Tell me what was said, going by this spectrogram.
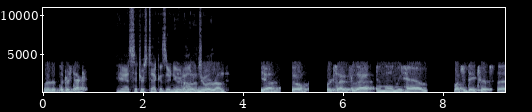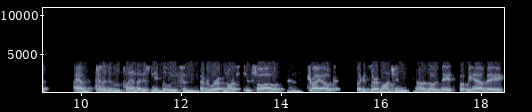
What is it, Citrus Tech? Yeah, Citrus Tech is their newer newer trail. runs. Yeah, so we're excited for that, and then we have a bunch of day trips that I have tentatively planned. I just need Duluth and everywhere up north to thaw out and dry out, so I can start launching uh, those dates. But we have a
